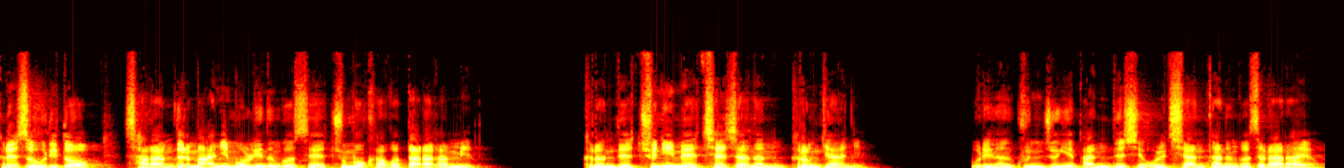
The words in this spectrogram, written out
그래서 우리도 사람들 많이 몰리는 곳에 주목하고 따라갑니다. 그런데 주님의 제자는 그런 게 아니에요. 우리는 군중이 반드시 옳지 않다는 것을 알아요.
